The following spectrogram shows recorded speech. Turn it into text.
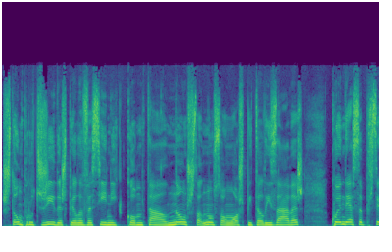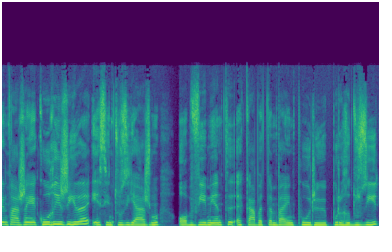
estão protegidas pela vacina e que, como tal, não, não são hospitalizadas, quando essa percentagem é corrigida, esse entusiasmo, obviamente, acaba também por, por reduzir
